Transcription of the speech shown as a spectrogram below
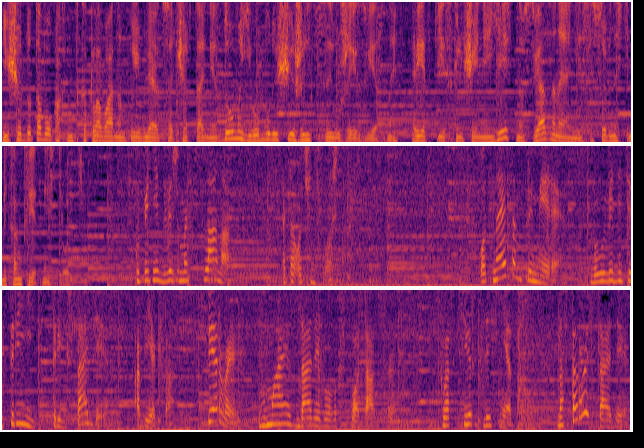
Еще до того, как над котлованом появляются очертания дома, его будущие жильцы уже известны. Редкие исключения есть, но связаны они с особенностями конкретной стройки. Купить недвижимость с плана – это очень сложно. Вот на этом примере вы увидите три, три стадии объекта, Первый – в мае сдали его в эксплуатацию. Квартир здесь нет. На второй стадии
